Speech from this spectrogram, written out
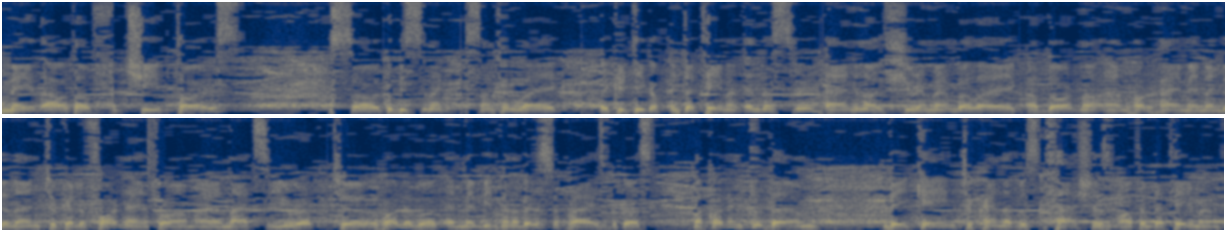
made out of cheap toys. So it could be seen like something like a critique of entertainment industry. And you know, if you remember, like Adorno and Horkheimer, and they went to California from uh, Nazi Europe to Hollywood, and maybe kind of very surprised because, according to them, they came to kind of this fascism of entertainment.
